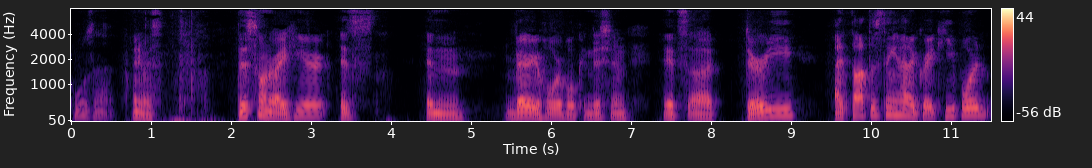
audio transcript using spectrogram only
What was that? Anyways, this one right here is in very horrible condition. It's uh dirty. I thought this thing had a great keyboard,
